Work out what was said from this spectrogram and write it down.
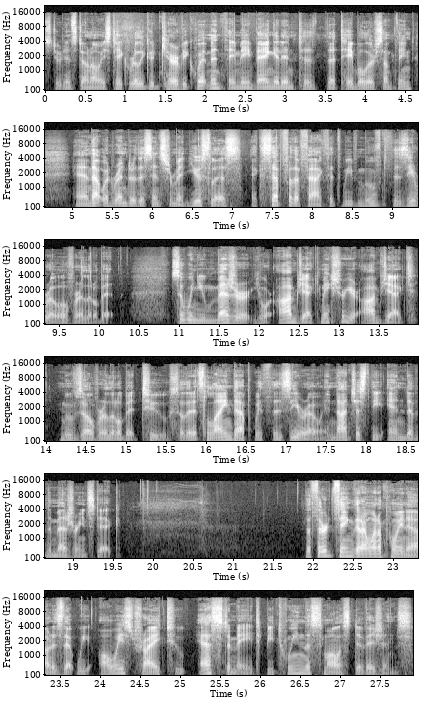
Students don't always take really good care of equipment. They may bang it into the table or something, and that would render this instrument useless, except for the fact that we've moved the zero over a little bit. So when you measure your object, make sure your object moves over a little bit too, so that it's lined up with the zero and not just the end of the measuring stick. The third thing that I want to point out is that we always try to estimate between the smallest divisions.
